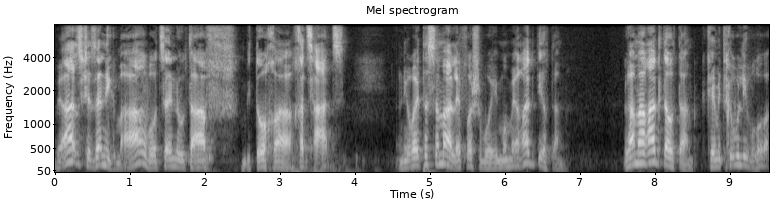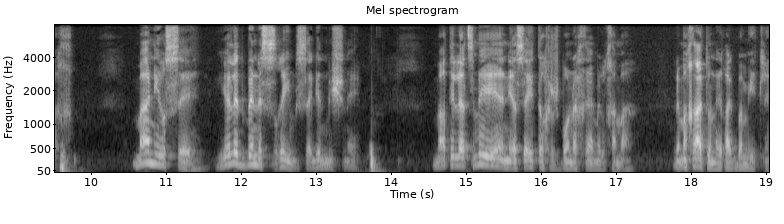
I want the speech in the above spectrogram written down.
ואז כשזה נגמר והוצאנו את האף מתוך החצץ, אני רואה את הסמל, איפה השבויים? הוא אומר, הרגתי אותם. למה הרגת אותם? כי הם התחילו לברוח. מה אני עושה? ילד בן 20, סגן משנה. אמרתי לעצמי, אני אעשה איתו חשבון אחרי המלחמה. למחרת הוא נהרג במיתלה.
